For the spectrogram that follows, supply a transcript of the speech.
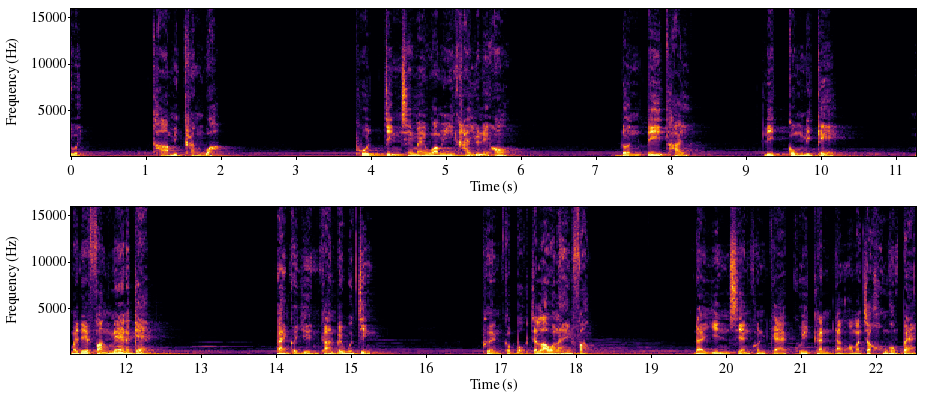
ด้วย ถามอีกครั้งว่า พูดจริงใช่ไหมว่าไม่มีใครอยู่ในห้อง ดนตรีไทย ลิกงลิเก ไม่ได้ฟังแน่นะแก แป้งก็ยืนการไปว่าจริง เพื่อนก็บอกจะเล่าอะไรให้ฟัง ได้ยินเสียงคนแก่คุยกันดังออกมาจากห้องของแป้ง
